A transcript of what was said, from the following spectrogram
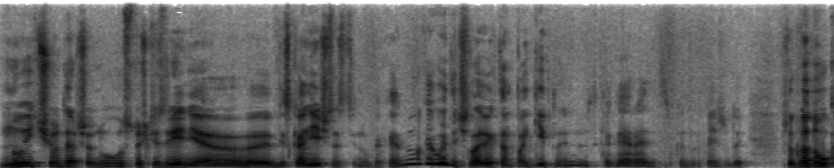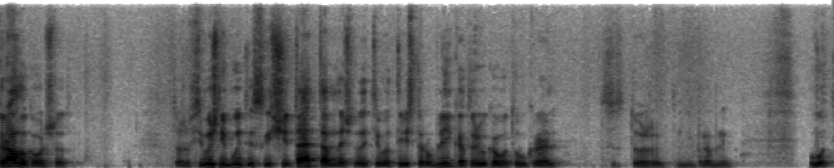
Ну и что дальше? Ну, с точки зрения э, бесконечности, ну, какая, ну какой-то человек там погиб. Ну, какая разница, конечно. Что кто-то украл у кого-то что-то. Тоже Всевышний будет считать там, значит, вот эти вот 300 рублей, которые у кого-то украли. Тоже не проблема. Вот.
